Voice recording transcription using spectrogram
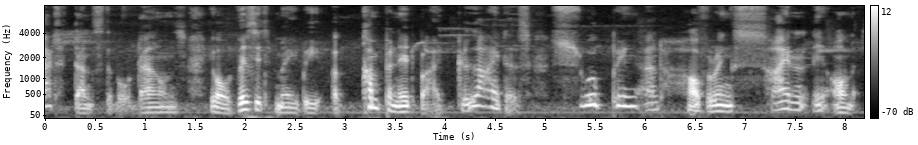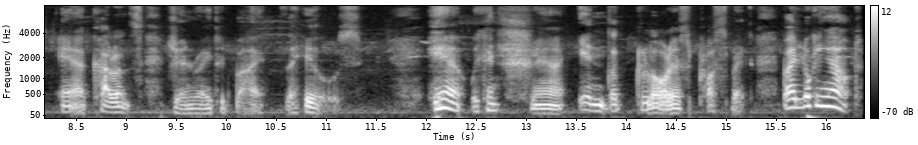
at Dunstable Downs your visit may be accompanied by gliders swooping and hovering silently on air currents generated by the hills. Here we can share in the glorious prospect by looking out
